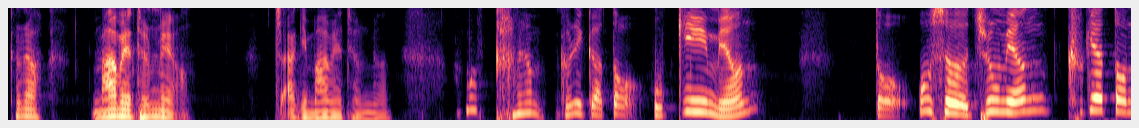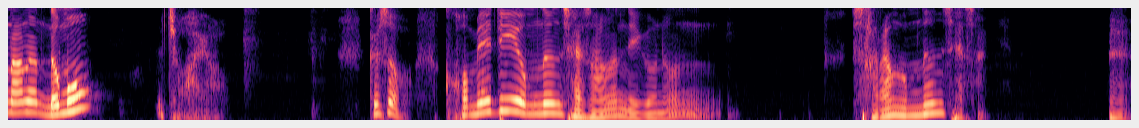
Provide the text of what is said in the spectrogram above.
그러나 마음에 들면 짝이 마음에 들면 뭐 가능 그러니까 또 웃기면 또 웃어주면 그게 또 나는 너무 좋아요. 그래서 코미디 없는 세상은 이거는 사랑 없는 세상이에요. 네.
